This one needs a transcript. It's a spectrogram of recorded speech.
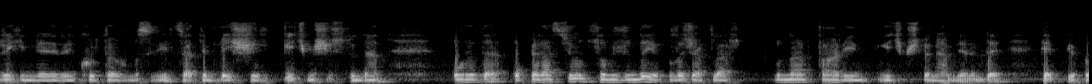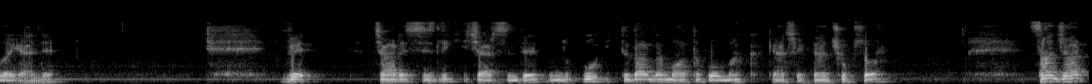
rehinlerin kurtarılması değil. Zaten 5 yıl geçmiş üstünden. Orada operasyon sonucunda yapılacaklar. Bunlar tarihin geçmiş dönemlerinde hep yapıla geldi. Ve çaresizlik içerisinde bunu, bu iktidarla muhatap olmak gerçekten çok zor. Sancar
